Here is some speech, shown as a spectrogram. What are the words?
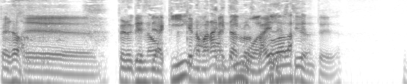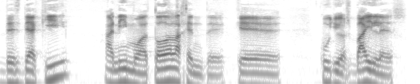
pero. Eh, Pero que desde no- aquí que no van a quitar animo los a toda bailes, la tío. gente. Desde aquí animo a toda la gente que cuyos bailes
